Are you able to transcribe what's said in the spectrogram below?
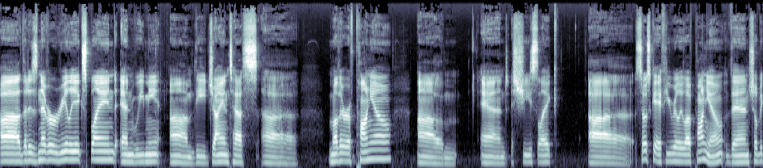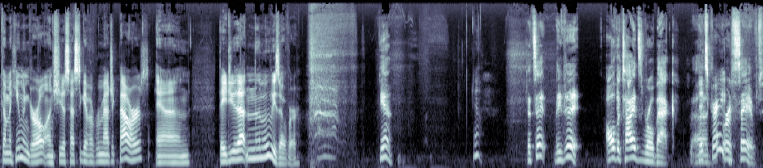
uh, that is never really explained, and we meet um, the giantess uh, mother of Ponyo, um, and she's like, uh, Sosuke, if you really love Ponyo, then she'll become a human girl, and she just has to give up her magic powers, and they do that, and the movie's over. Yeah. Yeah. That's it. They did it. All the tides roll back. Uh, It's great. Earth saved.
